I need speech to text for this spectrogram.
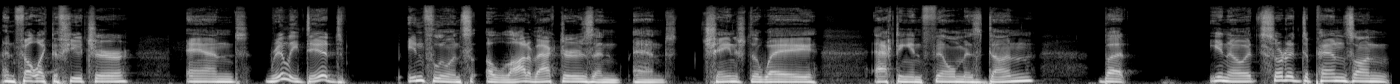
and felt like the future and really did influence a lot of actors and and changed the way acting in film is done. But you know, it sort of depends on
